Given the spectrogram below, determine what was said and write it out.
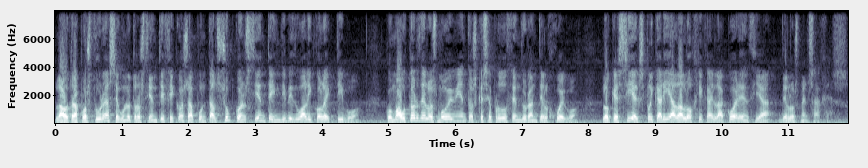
La otra postura, según otros científicos, apunta al subconsciente individual y colectivo, como autor de los movimientos que se producen durante el juego, lo que sí explicaría la lógica y la coherencia de los mensajes.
